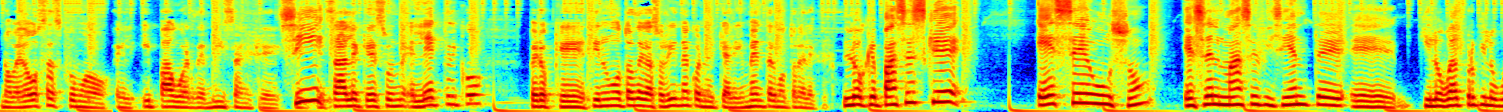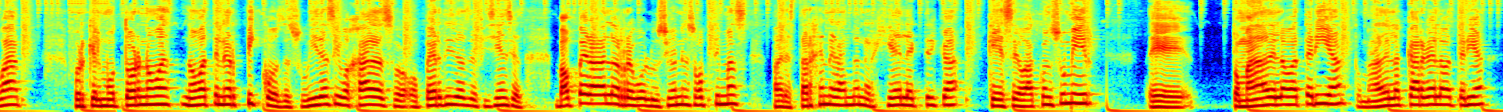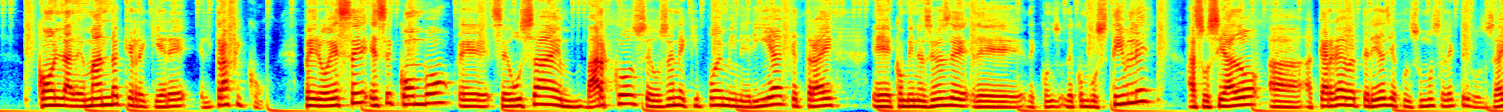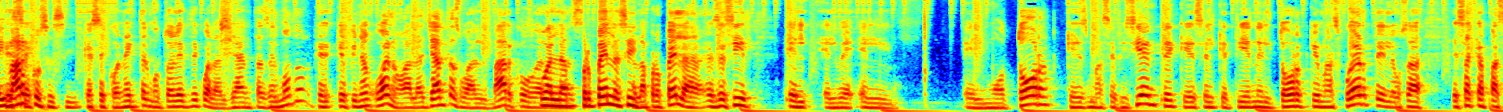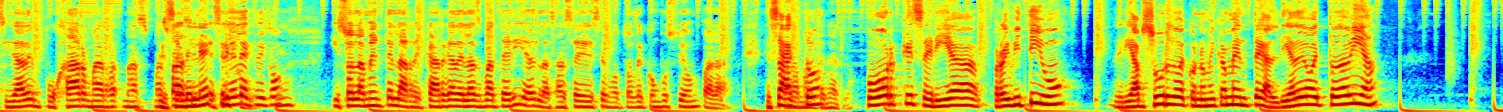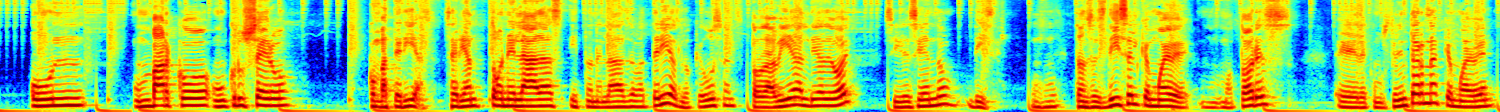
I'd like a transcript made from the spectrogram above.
novedosas como el e-Power de Nissan que, que, sale, que es un eléctrico, pero que tiene un motor de gasolina con el que alimenta el motor eléctrico. Lo que pasa es que ese uso es el más eficiente eh, kilowatt por kilowatt. porque el motor no va, no va a tener picos de subidas y bajadas o, pérdidas de eficiencias. Va a operar a las revoluciones óptimas para estar generando energía eléctrica que se va a consumir, eh, tomada de la batería, tomada de la carga de la batería, con la demanda que requiere el tráfico. Pero ese, ese combo eh, se usa en barcos, se usa en equipo de minería que trae eh, combinaciones de, de, combustible asociado a, carga de baterías y a consumos eléctricos. O sea, hay barcos así. Que se conecta el motor eléctrico a las llantas del motor, que, que final, bueno, a las llantas o al barco. O a, la propela, sí. A la propela. Es decir, el, el, el el motor que es más eficiente, que es el que tiene el torque más fuerte, o sea, esa capacidad de empujar más, más, más fácil, es el eléctrico. Y solamente la recarga de las baterías las hace ese motor de combustión para, Exacto, mantenerlo. Porque sería prohibitivo, sería absurdo económicamente al día de hoy todavía un, un barco, un crucero con baterías. Serían toneladas y toneladas de baterías lo que usan todavía al día de hoy sigue siendo diésel. Entonces, diésel que mueve motores eh, de combustión interna que mueven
